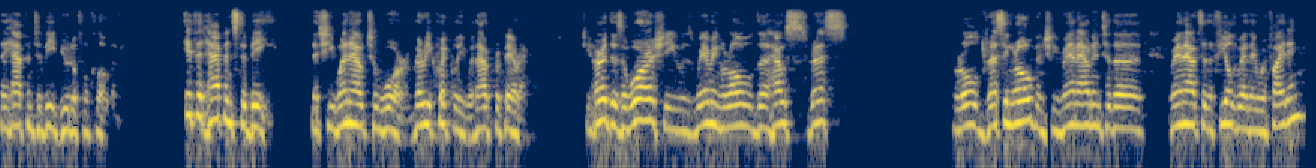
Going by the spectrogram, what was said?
they happen to be beautiful clothing. If it happens to be that she went out to war very quickly without preparing, she heard there's a war, she was wearing her old uh, house dress, her old dressing robe, and she ran out into the ran out to the field where they were fighting,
